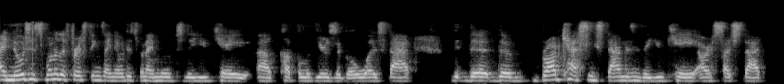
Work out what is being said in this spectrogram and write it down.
I noticed one of the first things I noticed when I moved to the UK a couple of years ago was that the, the, broadcasting standards in the UK are such that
